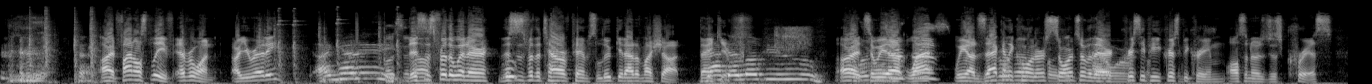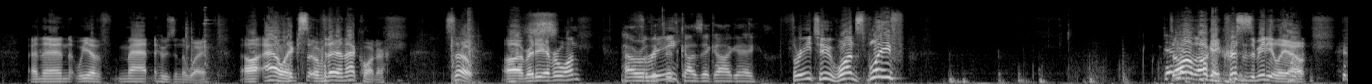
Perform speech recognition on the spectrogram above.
All right, final spleef. Everyone, are you ready? I'm ready. Close This enough. is for the winner. This is for the Tower of Pimps. Luke, get out of my shot. Thank Zach, you. I love you. All right, so we got La- we got Zach in the corner, have Sorens over the there, power. Chrissy P. Krispy Kreme, also known as just Chris, and then we have Matt who's in the way. Uh, Alex over there in that corner. So, uh, ready everyone? Power Three. of the fifth Kazekage. Three, two, one, spleef. Damn Oh, okay, Chris is immediately out.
